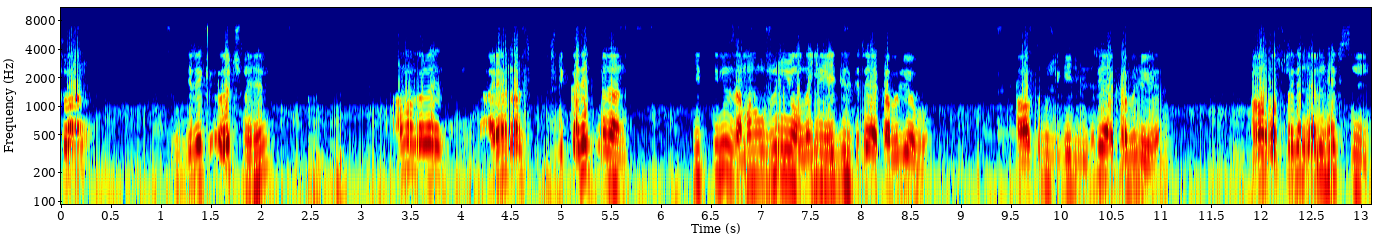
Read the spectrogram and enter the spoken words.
şu an direkt ölçmedim. Ama böyle ayağına dikkat etmeden gittiğiniz zaman uzun yolda yine 7 litre yakabiliyor bu. 6,5-7 litre yakabiliyor. Ama Volkswagen'lerin hepsinin,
